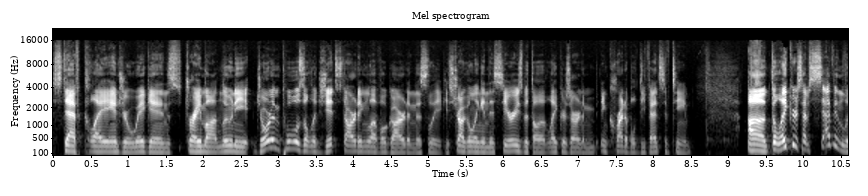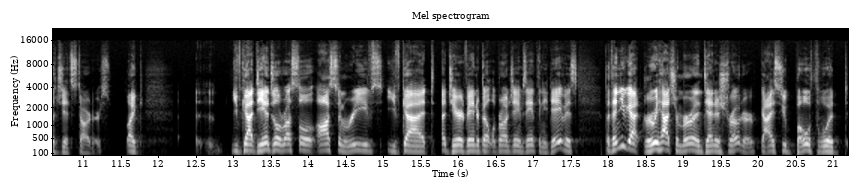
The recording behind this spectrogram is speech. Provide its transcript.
Steph Clay, Andrew Wiggins, Draymond Looney. Jordan Poole's a legit starting level guard in this league. He's struggling in this series, but the Lakers are an incredible defensive team. Uh, the Lakers have seven legit starters. Like you've got D'Angelo Russell, Austin Reaves, you've got uh, Jarred Vanderbilt, LeBron James, Anthony Davis, but then you got Rui Hachimura and Dennis Schroeder, guys who both would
